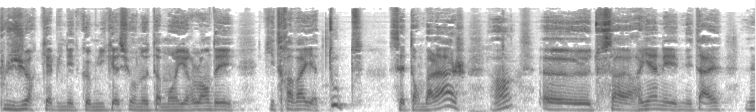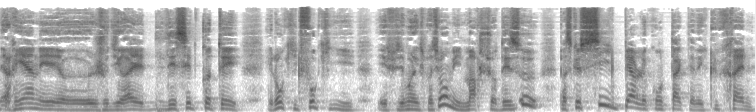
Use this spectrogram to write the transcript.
plusieurs cabinets de communication, notamment irlandais, qui travaillent à toutes cet emballage. Hein, euh, tout ça, rien n'est, rien n'est, euh, je dirais, laissé de côté. Et donc, il faut qu'il, excusez-moi l'expression, mais il marche sur des œufs. Parce que s'il perd le contact avec l'Ukraine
